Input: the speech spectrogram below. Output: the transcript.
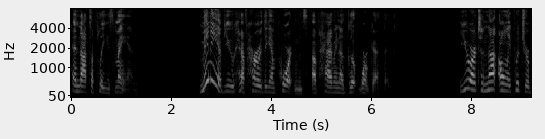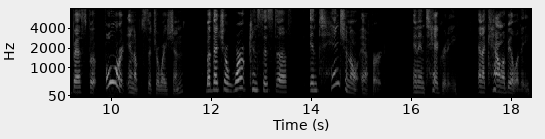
and not to please man. Many of you have heard the importance of having a good work ethic you are to not only put your best foot forward in a situation, but that your work consists of intentional effort and integrity and accountability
